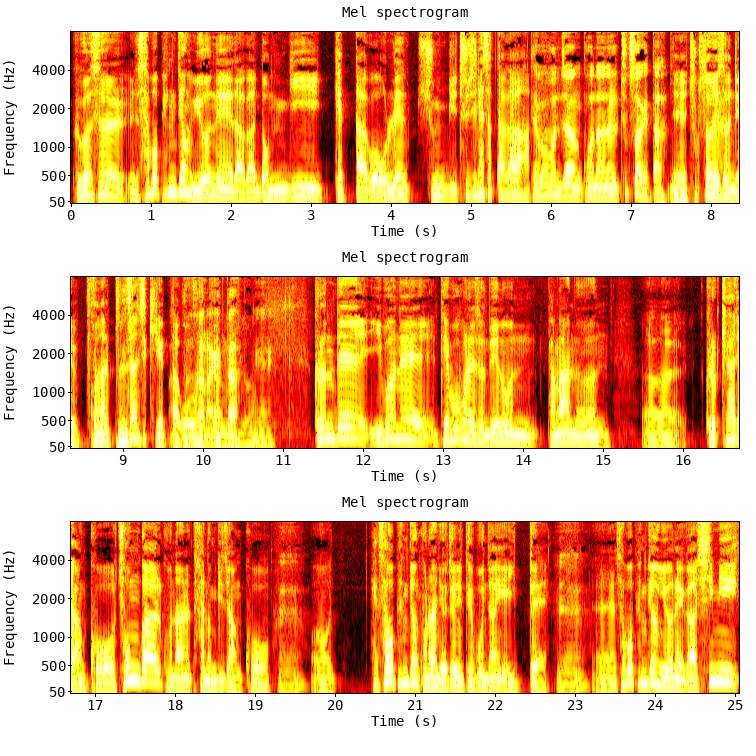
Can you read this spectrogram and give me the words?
그것을 사법행정위원회에다가 넘기겠다고 원래는 준비 추진했었다가 대법원장 권한을 축소하겠다. 예, 축소해서 이제 권한을 분산시키겠다고 아, 분산하겠다. 했다는 거죠. 예. 그런데 이번에 대법원에서 내놓은 방안은 어 그렇게 하지 않고 총괄 권한을 다 넘기지 않고 예. 어 사법행정 권한 여전히 대법원장에게 있되 예. 에, 사법행정위원회가 심의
